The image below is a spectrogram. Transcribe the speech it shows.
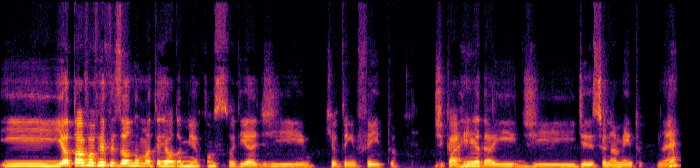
E eu estava revisando o material da minha consultoria de que eu tenho feito de carreira e de direcionamento, né?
